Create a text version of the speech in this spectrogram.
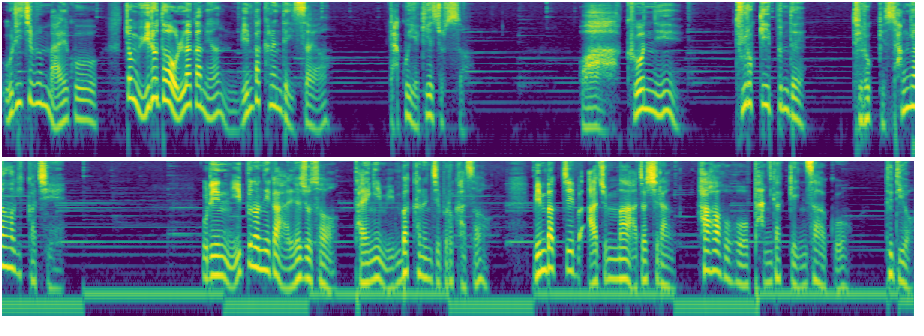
우리 집은 말고 좀 위로 더 올라가면 민박하는 데 있어요. 라고 얘기해 줬어. 와, 그 언니 더럽게 이쁜데 더럽게 상냥하기까지 해. 우린 이쁜 언니가 알려줘서 다행히 민박하는 집으로 가서 민박집 아줌마 아저씨랑 하하호호 반갑게 인사하고 드디어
